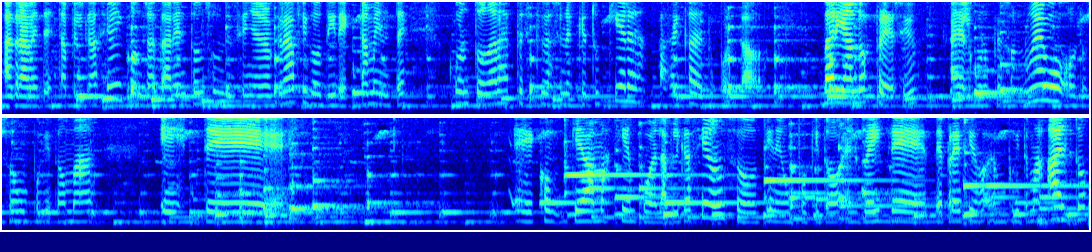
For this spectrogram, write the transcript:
a través de esta aplicación y contratar entonces un diseñador gráfico directamente con todas las especificaciones que tú quieres acerca de tu portada. Varían los precios, hay algunos que son nuevos, otros son un poquito más este eh, lleva más tiempo en la aplicación, so tiene un poquito, el rate de, de precios es un poquito más alto,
